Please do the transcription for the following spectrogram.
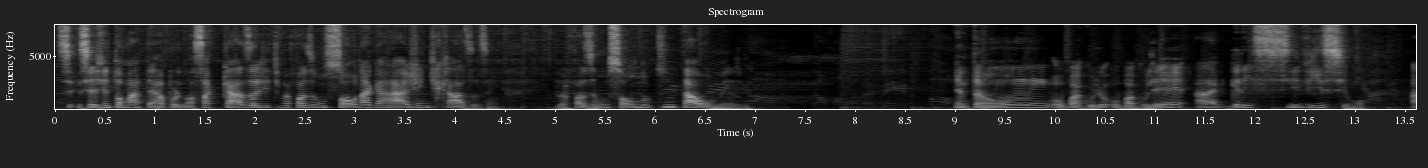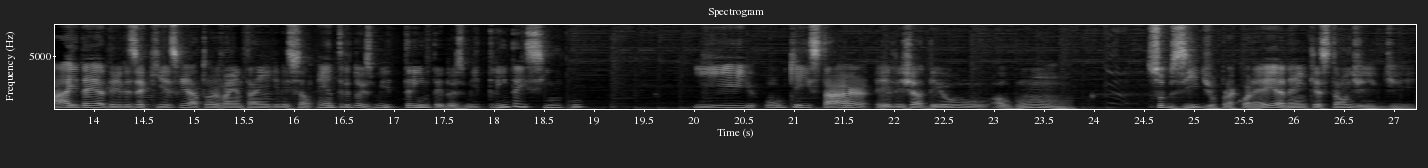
se, se, a gente tomar a Terra por nossa casa, a gente vai fazer um sol na garagem de casa, assim vai fazer um sol no quintal mesmo. Então, o bagulho, o bagulho é agressivíssimo. A ideia deles é que esse reator vai entrar em ignição entre 2030 e 2035. E o K-Star, ele já deu algum subsídio para a Coreia, né, em questão de, de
